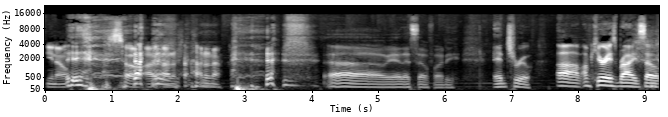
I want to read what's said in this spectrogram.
You know, so I, I, don't, I don't know. oh yeah, that's so funny and true. Um, I'm curious, Brian. So,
